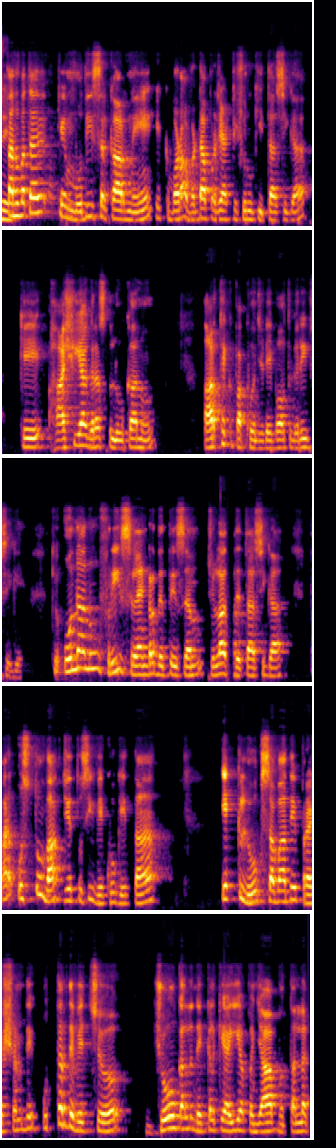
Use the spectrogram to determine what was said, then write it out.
ਤੁਹਾਨੂੰ ਪਤਾ ਹੈ ਕਿ ਮੋਦੀ ਸਰਕਾਰ ਨੇ ਇੱਕ ਬੜਾ ਵੱਡਾ ਪ੍ਰੋਜੈਕਟ ਸ਼ੁਰੂ ਕੀਤਾ ਸੀਗਾ ਕਿ ਹਾਸ਼ੀਆਗ੍ਰਸਤ ਲੋਕਾਂ ਨੂੰ ਆਰਥਿਕ ਪੱਖੋਂ ਜਿਹੜੇ ਬਹੁਤ ਗਰੀਬ ਸੀਗੇ, ਕਿ ਉਹਨਾਂ ਨੂੰ ਫ੍ਰੀ ਸਿਲੰਡਰ ਦਿੱਤੇ ਸਨ, ਚੁੱਲ੍ਹਾ ਦਿੱਤਾ ਸੀਗਾ। ਪਰ ਉਸ ਤੋਂ ਬਾਅਦ ਜੇ ਤੁਸੀਂ ਵੇਖੋਗੇ ਤਾਂ ਇੱਕ ਲੋਕ ਸਭਾ ਦੇ ਪ੍ਰਸ਼ਨ ਦੇ ਉੱਤਰ ਦੇ ਵਿੱਚ ਜੋ ਗੱਲ ਨਿਕਲ ਕੇ ਆਈ ਆ ਪੰਜਾਬ ਮੁਤਲਕ,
